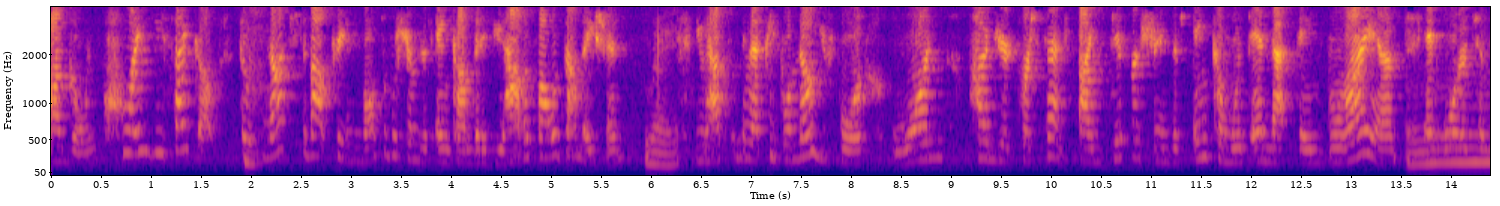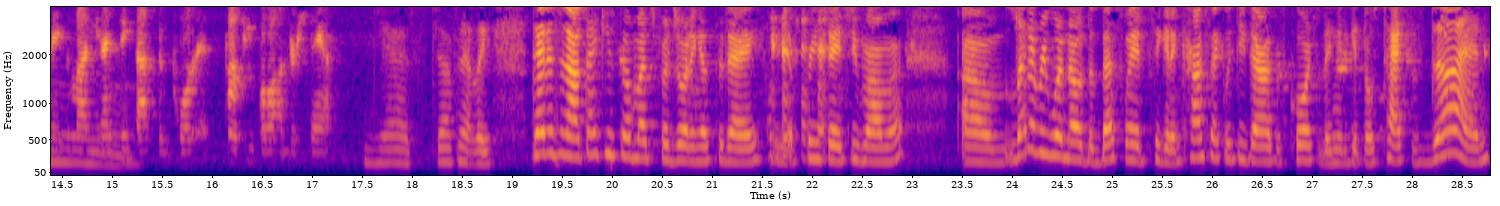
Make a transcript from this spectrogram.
are going crazy psycho. So it's not just about creating multiple streams of income, but if you have a solid foundation, right. you have something that people know you for, 100% find different streams of income within that same brand mm. in order to make money. And I think that's important for people to understand. Yes, definitely. Dana Chanel, thank you so much for joining us today. We appreciate you, Mama. Um, let everyone know the best way to get in contact with you guys, of course, if they need to get those taxes done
